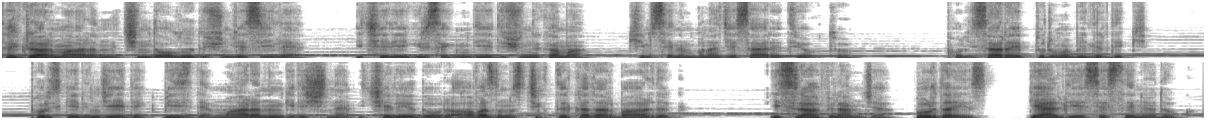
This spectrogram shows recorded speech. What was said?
Tekrar mağaranın içinde olduğu düşüncesiyle içeriye girsek mi diye düşündük ama kimsenin buna cesareti yoktu. Polisi arayıp durumu bildirdik. Polis gelinceye dek biz de mağaranın girişinden içeriye doğru avazımız çıktığı kadar bağırdık. İsrafil amca, buradayız. Gel diye sesleniyorduk.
